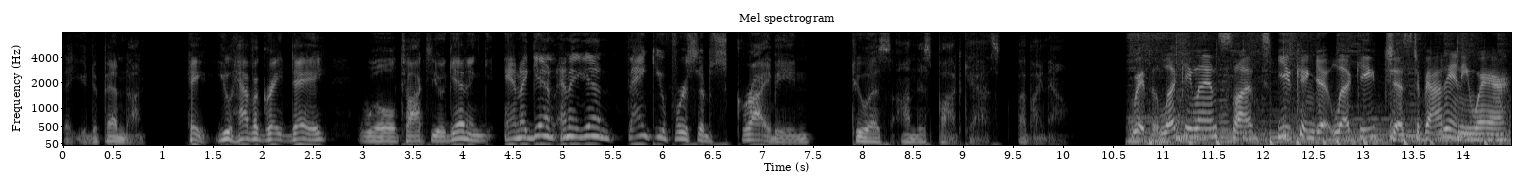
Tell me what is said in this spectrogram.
that you depend on. Hey, you have a great day. We'll talk to you again and, and again and again. Thank you for subscribing to us on this podcast. Bye bye now. With the Lucky Land slots, you can get lucky just about anywhere.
